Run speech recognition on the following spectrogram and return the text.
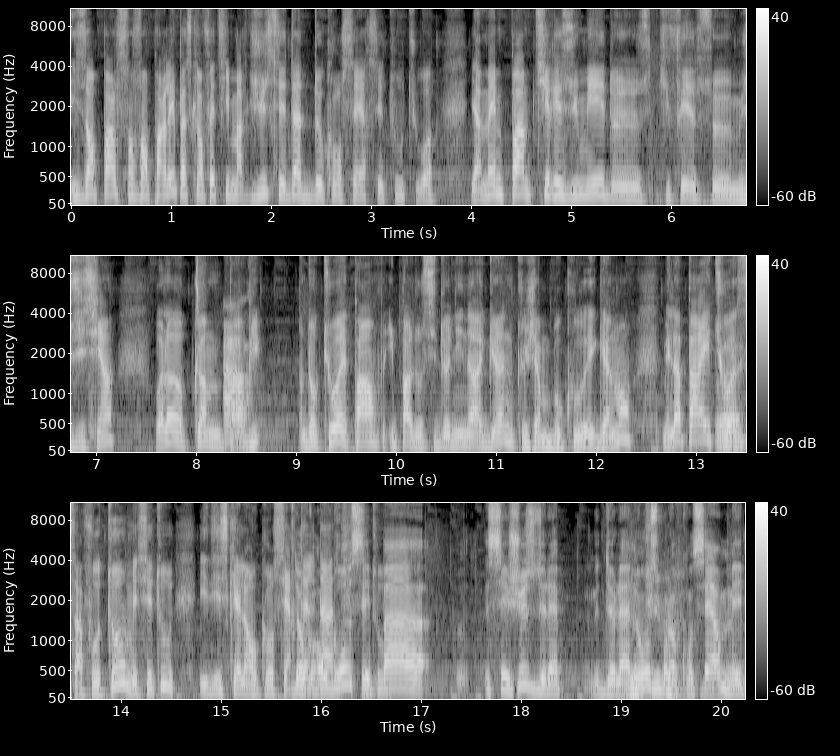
ils en parlent sans en parler parce qu'en fait, ils marquent juste les dates de concert, c'est tout, tu vois. Il y a même pas un petit résumé de ce qui fait ce musicien. Voilà, comme Ah. par, Donc tu vois, par exemple, il parle aussi de Nina Hagen, que j'aime beaucoup également. Mais là, pareil, tu Ouais. vois, sa photo, mais c'est tout. Ils disent qu'elle est en concert Donc telle en date, gros, c'est pas. C'est juste de la de l'annonce pour leur concert, mais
